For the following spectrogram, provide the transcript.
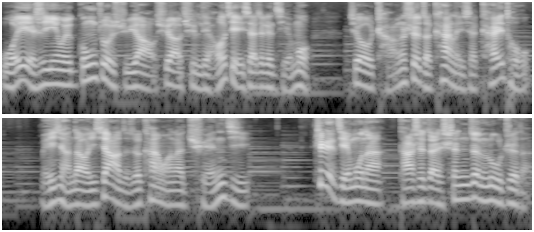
我也是因为工作需要，需要去了解一下这个节目，就尝试着看了一下开头，没想到一下子就看完了全集。这个节目呢，它是在深圳录制的。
